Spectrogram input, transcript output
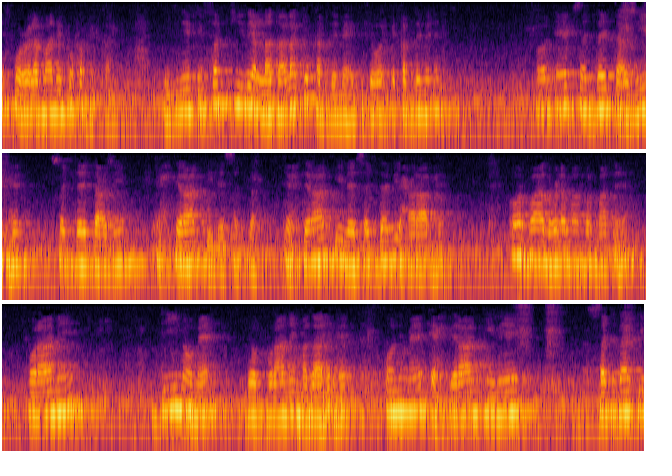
اس کو علماء نے کفر لکھا ہے اس لیے کہ سب چیزیں اللہ تعالیٰ کے قبضے میں ہے کسی اور کے قبضے میں نہیں۔ اور ایک سجدہ تعظیم ہے۔ سجدہ تعظیم احترام کی لے سجدہ احترام کی لے سجدہ بھی حرام ہے۔ اور بعض علماء فرماتے ہیں، پرانے دینوں میں جو پرانے مذاہب ہیں، ان میں احترام کے لیے سجدہ کی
